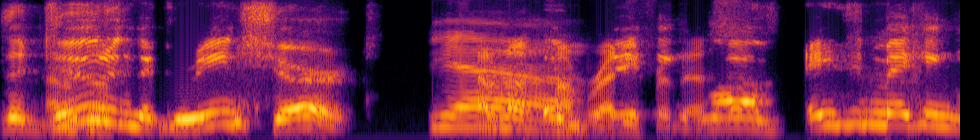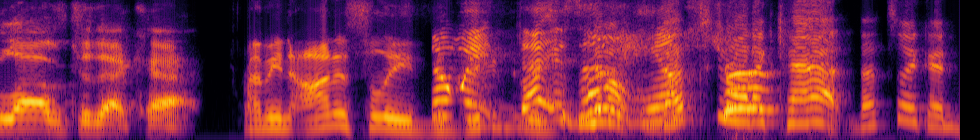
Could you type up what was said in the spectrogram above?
The dude in the green shirt. I don't know if Yeah. I'm ready for this. Love. He's making love to that cat. I mean, honestly, the No, dude wait, that was- that No, a hamster? that's not a cat. That's like a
